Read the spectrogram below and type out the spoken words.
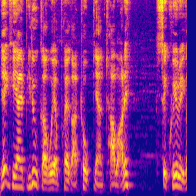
မြိတ်ခရိုင်ပြည်သူ့ကာကွယ်ရေးအဖွဲ့ကထုတ်ပြန်ထားပါတယ်။စစ်ခွေးတွေက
